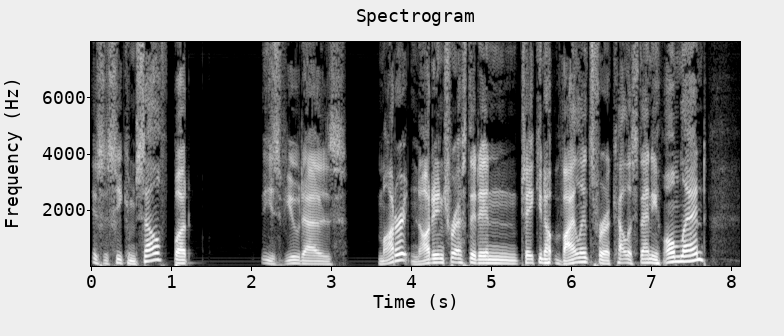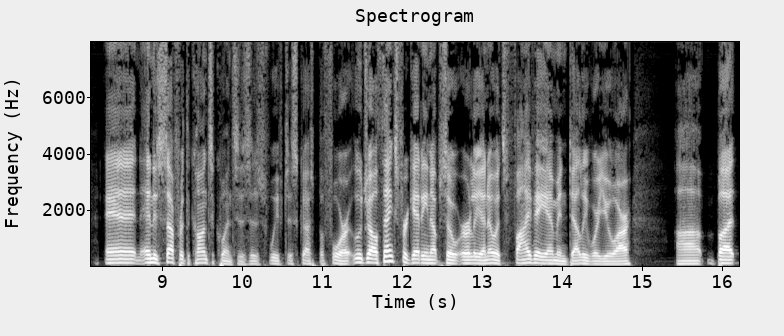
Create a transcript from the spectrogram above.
is a Sikh himself, but he's viewed as moderate, not interested in taking up violence for a Khalistani homeland, and and has suffered the consequences as we've discussed before. Ujjal, thanks for getting up so early. I know it's 5 a.m. in Delhi where you are, uh, but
